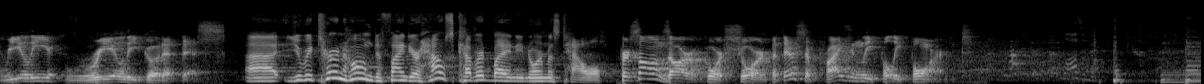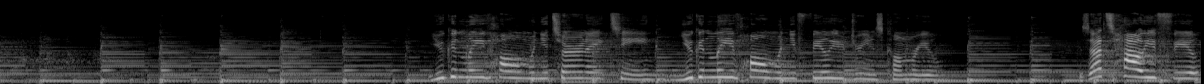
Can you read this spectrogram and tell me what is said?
really, really good at this. Uh, you return home to find your house covered by an enormous towel. Her songs are, of course, short, but they're surprisingly fully formed. You can leave home when you turn 18. You can leave home when you feel your dreams come real. Cause that's how you feel.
